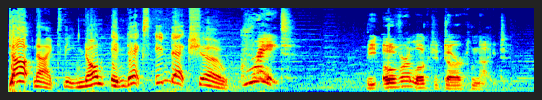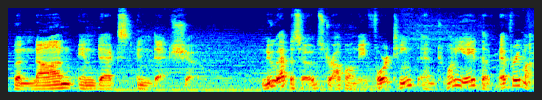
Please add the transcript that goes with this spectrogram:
Dark Knight, the non index index show. Great! The Overlooked Dark Knight, the non index index show. New episodes drop on the 14th and 28th of every month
